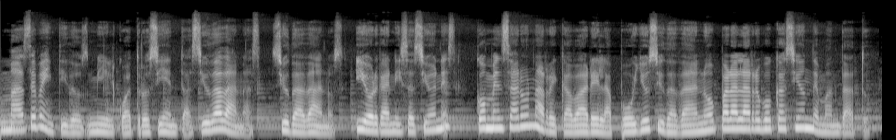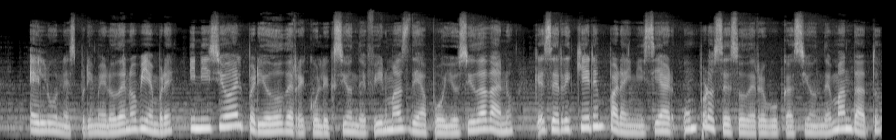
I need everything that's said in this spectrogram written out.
Más de 22.400 ciudadanas, ciudadanos y organizaciones comenzaron a recabar el apoyo ciudadano para la revocación de mandato. El lunes 1 de noviembre inició el periodo de recolección de firmas de apoyo ciudadano que se requieren para iniciar un proceso de revocación de mandato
